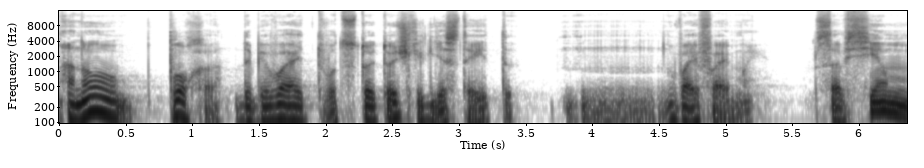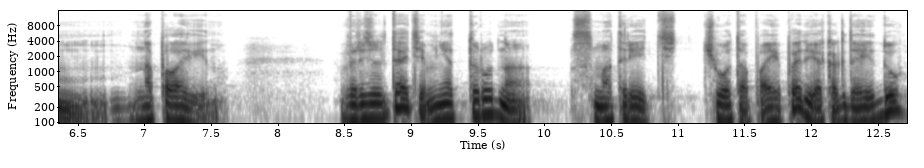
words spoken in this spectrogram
оно плохо добивает вот с той точки, где стоит Wi-Fi мой. Совсем наполовину. В результате мне трудно смотреть чего-то по iPad. Я когда иду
